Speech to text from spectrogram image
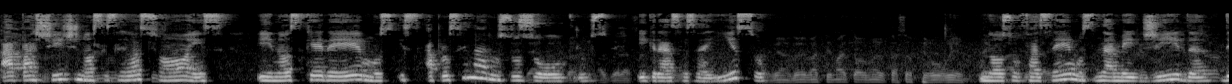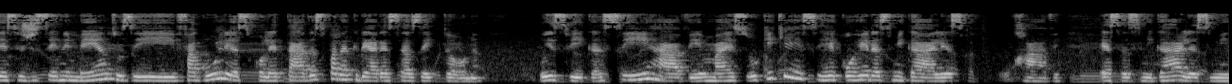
A partir de nossas relações, e nós queremos aproximar uns dos outros. E graças a isso, nós o fazemos na medida desses discernimentos e fagulhas coletadas para criar essa azeitona. O Svika, sim, Ravi, mas o que, que é esse recorrer às migalhas? O Ravi, essas migalhas me,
